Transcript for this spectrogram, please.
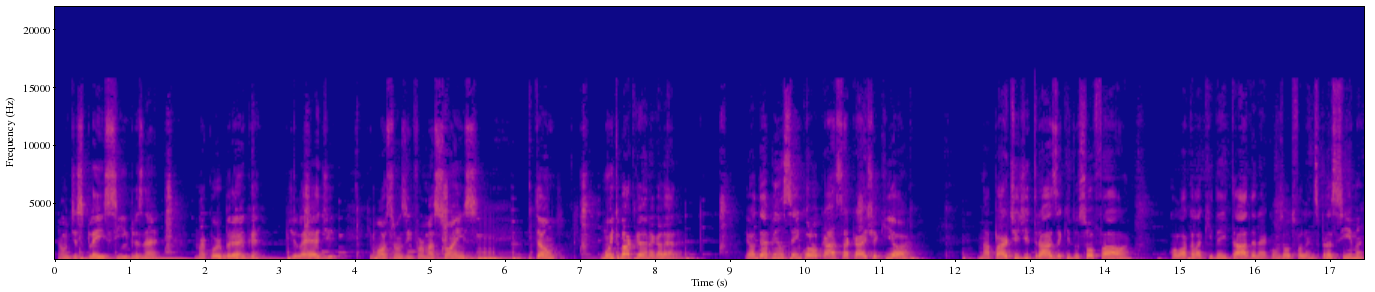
é um display simples, né? Na cor branca de LED que mostram as informações. Então, muito bacana, galera. Eu até pensei em colocar essa caixa aqui, ó, na parte de trás aqui do sofá, ó. Coloca ela aqui deitada, né, com os alto-falantes para cima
